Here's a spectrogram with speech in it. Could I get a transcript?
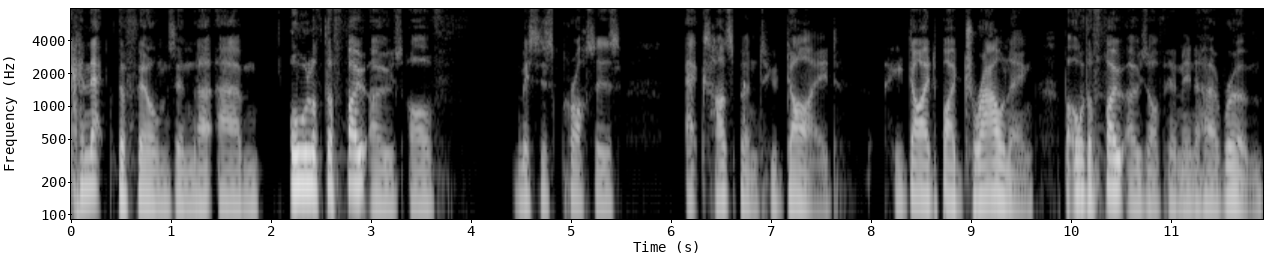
connect the films in that um, all of the photos of Mrs. Cross's ex-husband who died, he died by drowning, but all the photos of him in her room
